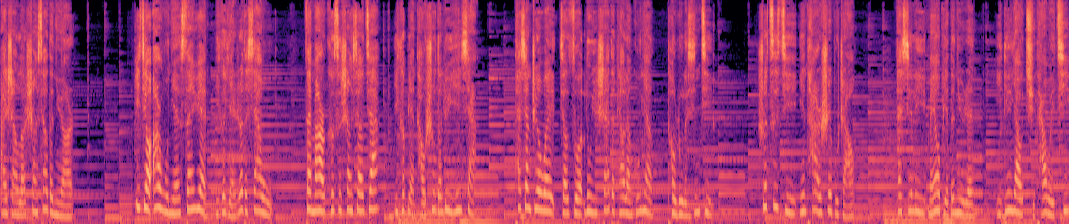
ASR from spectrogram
爱上了上校的女儿。一九二五年三月一个炎热的下午，在马尔克斯上校家一棵扁桃树的绿荫下，他向这位叫做路易莎的漂亮姑娘透露了心迹，说自己因她而睡不着，他心里没有别的女人。一定要娶她为妻，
